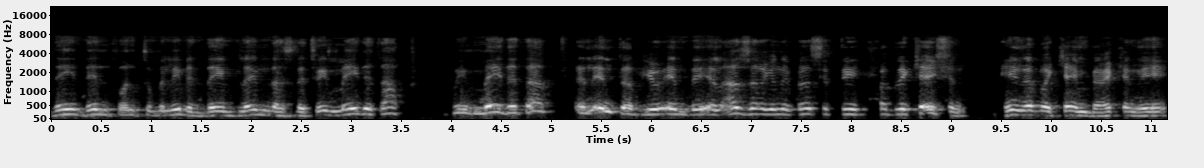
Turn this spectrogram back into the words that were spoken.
they didn't want to believe it. They blamed us that we made it up. We made it up. An interview in the Al Azhar University publication. He never came back and he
